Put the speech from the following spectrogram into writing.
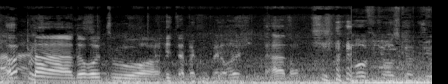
Hop là, de retour. Et t'as pas coupé le rush Ah non. Moi au Futuroscope, Jules.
